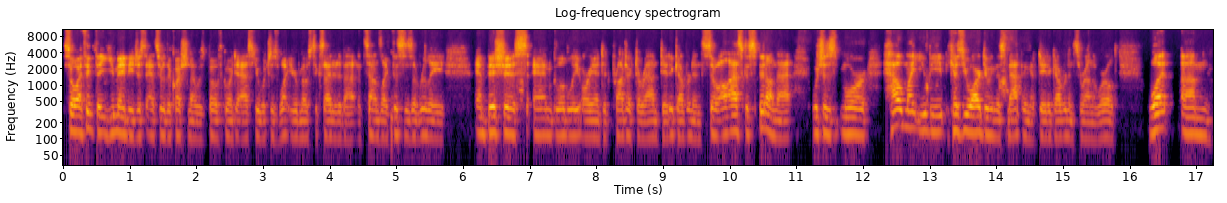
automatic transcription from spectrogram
so I think that you maybe just answered the question I was both going to ask you, which is what you're most excited about. And it sounds like this is a really ambitious and globally oriented project around data governance. So I'll ask a spin on that, which is more, how might you be, because you are doing this mapping of data governance around the world, what, um,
